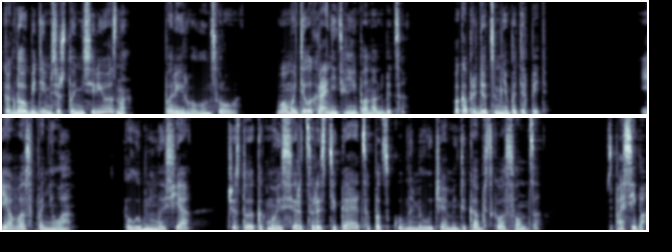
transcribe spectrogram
«Когда убедимся, что несерьезно», — парировал он сурово, — «вам и телохранитель не понадобится. Пока придется мне потерпеть». «Я вас поняла», — улыбнулась я, чувствуя, как мое сердце растекается под скудными лучами декабрьского солнца. «Спасибо».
